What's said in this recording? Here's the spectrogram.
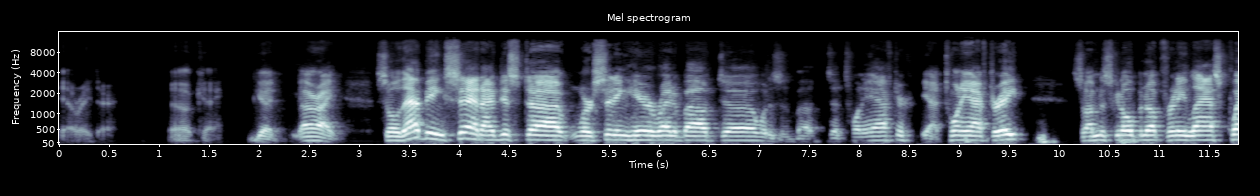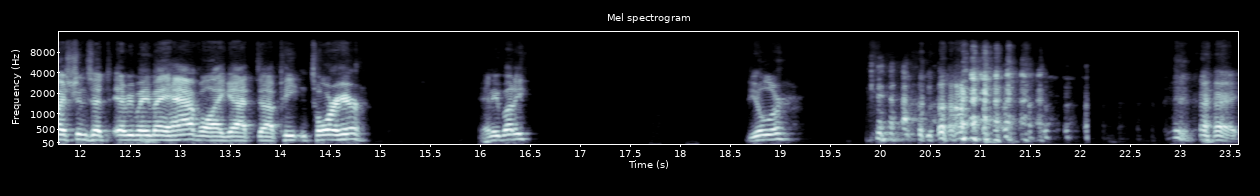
Yeah, right there. Okay, good. All right. So that being said, I just uh, we're sitting here right about uh, what is it about uh, 20 after? Yeah, 20 after eight. So I'm just going to open up for any last questions that everybody may have. While I got uh, Pete and Tor here. Anybody? Bueller. All right.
